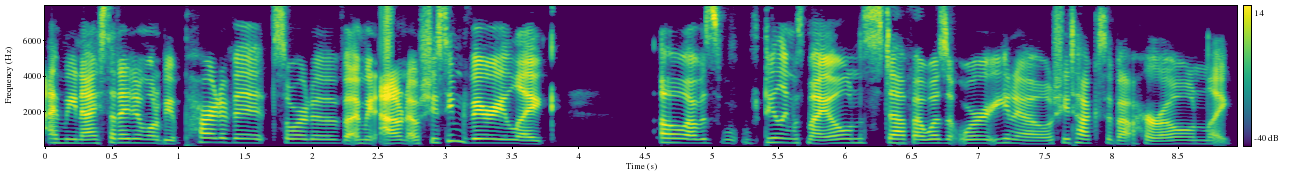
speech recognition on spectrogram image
I mean, I said I didn't want to be a part of it, sort of. I mean, I don't know. She seemed very like, "Oh, I was dealing with my own stuff. I wasn't worried." You know, she talks about her own like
